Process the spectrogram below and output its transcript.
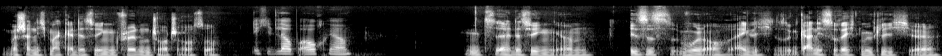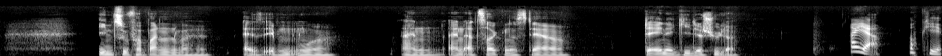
Wahrscheinlich mag er deswegen Fred und George auch so. Ich glaube auch, ja. Und, äh, deswegen ähm, ist es wohl auch eigentlich so, gar nicht so recht möglich, äh, ihn zu verbannen, weil er ist eben nur ein, ein Erzeugnis der, der Energie der Schüler. Ah ja, okay.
